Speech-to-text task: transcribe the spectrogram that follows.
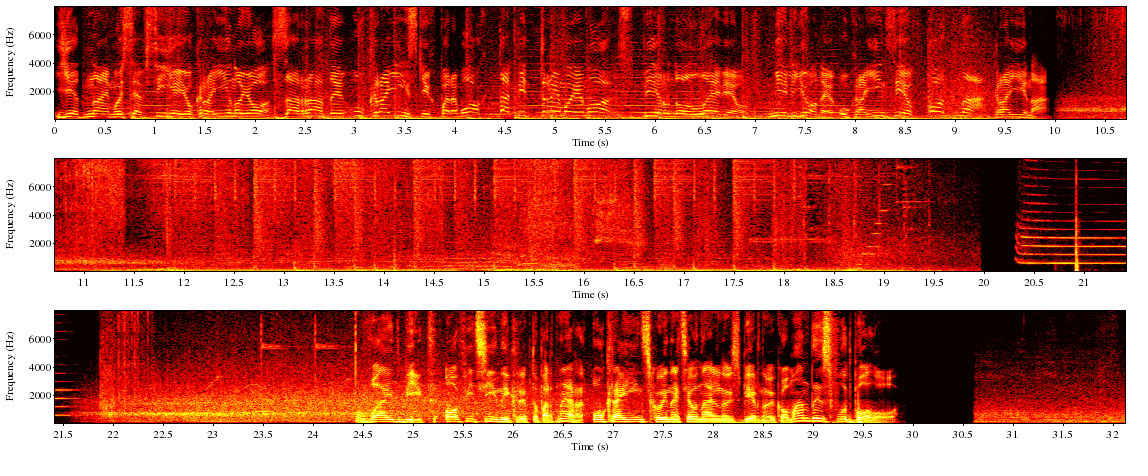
Єднаймося всією країною заради українських перемог та підтримуємо збірну левів. Мільйони українців, одна країна. WhiteBit – офіційний криптопартнер української національної збірної команди з футболу.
